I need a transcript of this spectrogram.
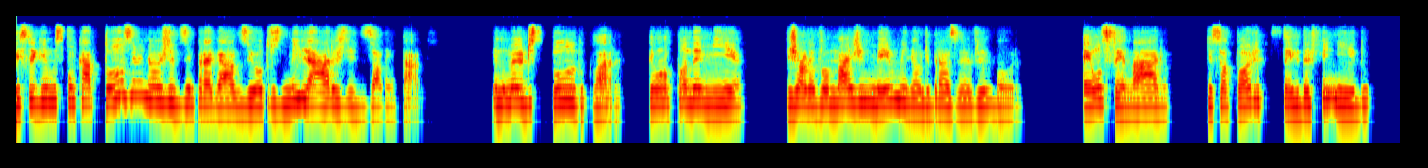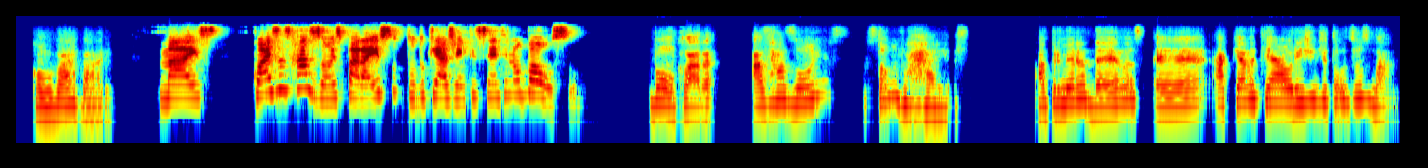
e seguimos com 14 milhões de desempregados e outros milhares de desalentados. E no meio disso tudo, Clara, tem uma pandemia que já levou mais de meio milhão de brasileiros embora. É um cenário que só pode ser definido como barbárie. Mas quais as razões para isso tudo que a gente sente no bolso? Bom, Clara, as razões são várias. A primeira delas é aquela que é a origem de todos os males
